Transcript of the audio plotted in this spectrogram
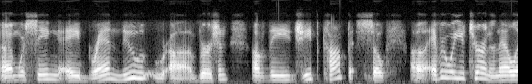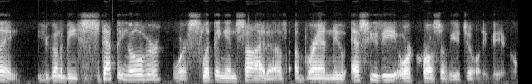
Um, we're seeing a brand new uh, version of the Jeep Compass. So uh, everywhere you turn in LA, you're going to be stepping over or slipping inside of a brand new SUV or crossover utility vehicle.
